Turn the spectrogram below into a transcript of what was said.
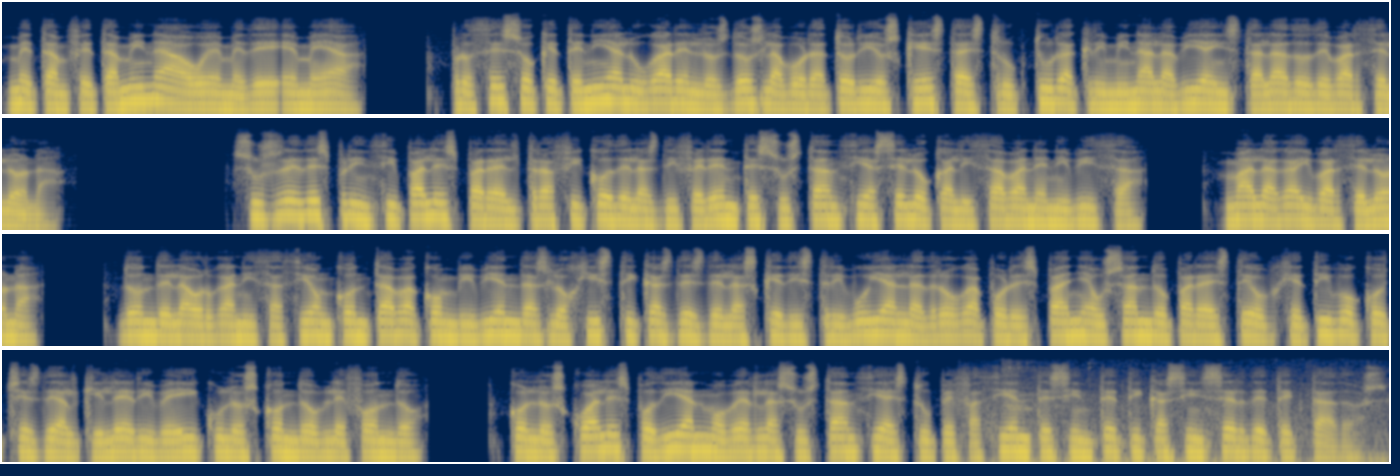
metanfetamina o MDMA, proceso que tenía lugar en los dos laboratorios que esta estructura criminal había instalado de Barcelona. Sus redes principales para el tráfico de las diferentes sustancias se localizaban en Ibiza, Málaga y Barcelona, donde la organización contaba con viviendas logísticas desde las que distribuían la droga por España usando para este objetivo coches de alquiler y vehículos con doble fondo, con los cuales podían mover la sustancia estupefaciente sintética sin ser detectados.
